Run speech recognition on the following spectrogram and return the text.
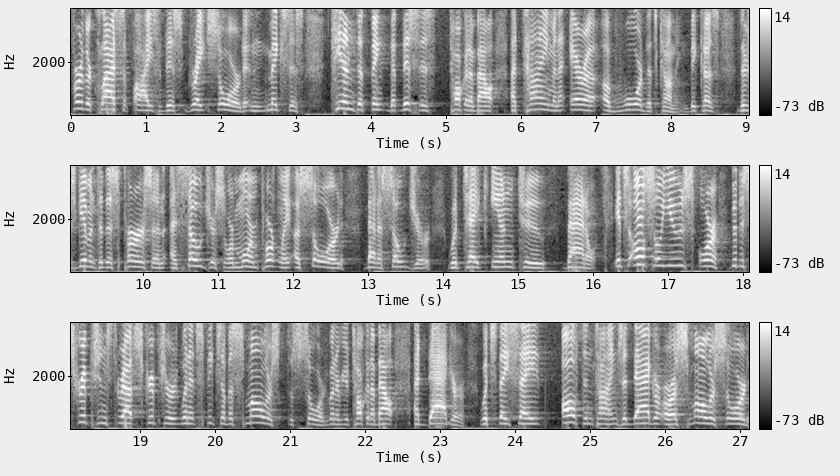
further classifies this great sword and makes us tend to think that this is talking about a time and an era of war that's coming because there's given to this person a soldier sword, more importantly, a sword that a soldier would take into battle. It's also used for the descriptions throughout Scripture when it speaks of a smaller sword, whenever you're talking about a dagger, which they say oftentimes a dagger or a smaller sword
